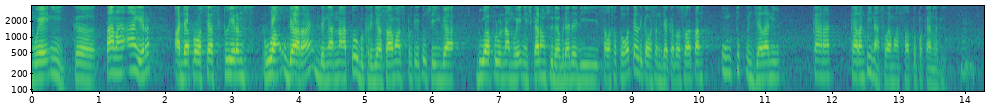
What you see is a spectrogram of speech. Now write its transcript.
WNI ke tanah air, ada proses clearance ruang udara dengan NATO bekerja sama seperti itu sehingga 26 WNI sekarang sudah berada di salah satu hotel di kawasan Jakarta Selatan untuk menjalani karantina selama satu pekan lebih. Hmm.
